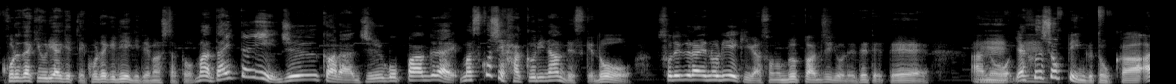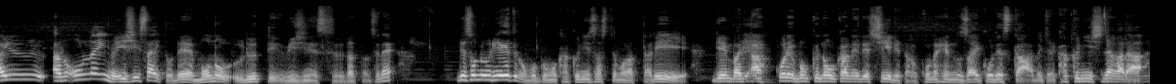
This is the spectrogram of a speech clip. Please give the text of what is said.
これだけ売り上げて、これだけ利益出ましたと。まあ大体10から15%ぐらい、まあ少し薄利なんですけど、それぐらいの利益がその物販事業で出てて、あの、ヤフーショッピングとか、ああいう、あの、オンラインの EC サイトで物を売るっていうビジネスだったんですよね。で、その売り上げとか僕も確認させてもらったり、現場に、あ、これ僕のお金で仕入れたのこの辺の在庫ですかみたいな確認しながら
